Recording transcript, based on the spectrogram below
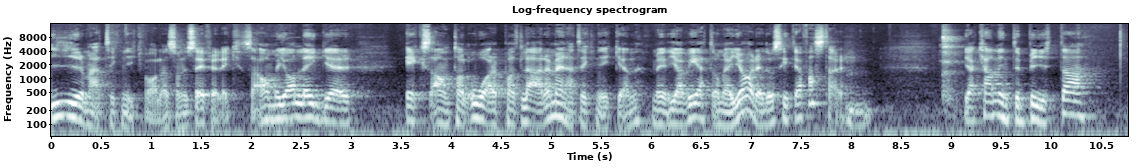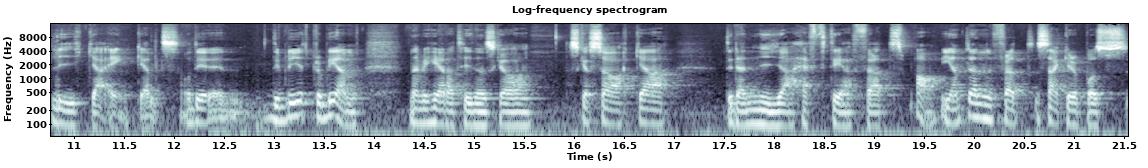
i de här teknikvalen som du säger Fredrik. Så, ja, men jag lägger x antal år på att lära mig den här tekniken men jag vet om jag gör det då sitter jag fast här. Mm. Jag kan inte byta lika enkelt och det, det blir ett problem när vi hela tiden ska, ska söka det där nya häftiga för att, ja, egentligen för att säkra upp oss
